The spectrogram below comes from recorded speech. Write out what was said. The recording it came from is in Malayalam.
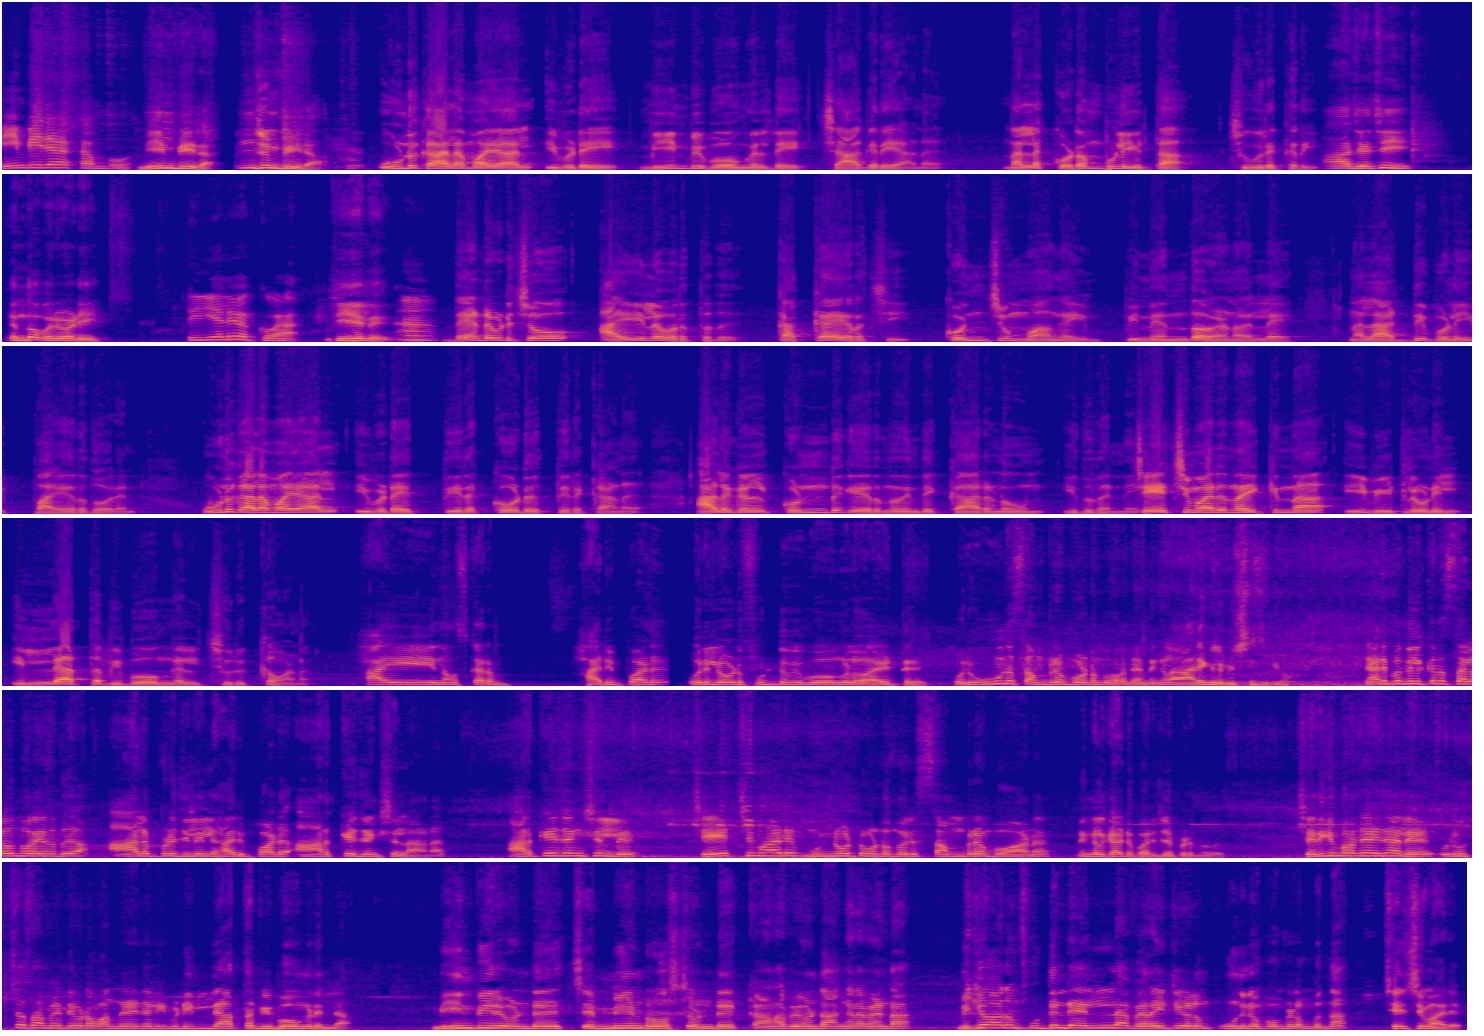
മീൻപീര വെക്കാൻ പോവാ. മീൻപീര കുഞ്ചും പീര. ഊണുകാലമായാൽ ഇവിടെ മീൻ വിഭവങ്ങളുടെ ചാകരയാണ്. നല്ല കുടംപുളിയിട്ട ചൂരക്കറി. ആ ചേച്ചി എന്തോ പരിപാടി? തീയൽ വെക്കുക തീയൽ? ദേണ്ട പിടിച്ചോ? അയില വറുത്തത് കക്ക ഇറച്ചി കൊഞ്ചും മാങ്ങയും പിന്നെ എന്തോ വേണോ അല്ലേ നല്ല അടിപൊളി പയറുതോരൻ. ഊണുകാലമായാൽ ഇവിടെ തിരക്കോട് തിരക്കാണ്. ആളുകൾ കൊണ്ടു കയറുന്നതിന്റെ കാരണവും ഇതുതന്നെ. ചേച്ചിമാർ നയിക്കുന്ന ഈ വീട്ടിലൂണിൽ ഇല്ലാത്ത വിഭവങ്ങൾ ചുരുക്കമാണ്. ഹായ് നമസ്കാരം. ഹരിപ്പാട് ഒരു ലോഡ് ഫുഡ് വിഭവങ്ങളുമായിട്ട് ഒരു ഊണ് സംരംഭം ഉണ്ടെന്ന് പറഞ്ഞാൽ നിങ്ങൾ ആരെങ്കിലും വിശ്വസിക്കുമോ? ഞാനിപ്പോൾ നിൽക്കുന്ന സ്ഥലം എന്ന് പറയുന്നത് ആലപ്പുഴ ജില്ലയിൽ ഹരിപ്പാട് ആർ കെ ജംഗ്ഷനിലാണ്. ആർ കെ ജംഗ്ഷനിൽ ചേച്ചിമാർ മുന്നോട്ട് കൊണ്ടുവന്ന ഒരു സംരംഭമാണ് നിങ്ങൾക്കായിട്ട് പരിചയപ്പെടുന്നത്. ശരിക്കും പറഞ്ഞു കഴിഞ്ഞാൽ ഒരു ഉച്ച സമയത്ത് ഇവിടെ വന്നു കഴിഞ്ഞാൽ ഇവിടെ ഇല്ലാത്ത വിഭവങ്ങളില്ല. മീൻപീരയുണ്ട് ചെമ്മീൻ റോസ്റ്റ് ഉണ്ട് കണവയുണ്ട് അങ്ങനെ വേണ്ട. മിക്കവാറും ഫുഡിന്റെ എല്ലാ വെറൈറ്റികളും ഊണിനൊപ്പം വിളമ്പുന്ന ചേച്ചിമാര്.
